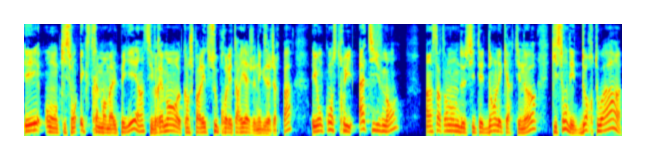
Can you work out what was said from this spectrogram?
et qui sont extrêmement mal payés. Hein. C'est vraiment, quand je parlais de sous-prolétariat, je n'exagère pas. Et on construit hâtivement un certain nombre de cités dans les quartiers nord qui sont des dortoirs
